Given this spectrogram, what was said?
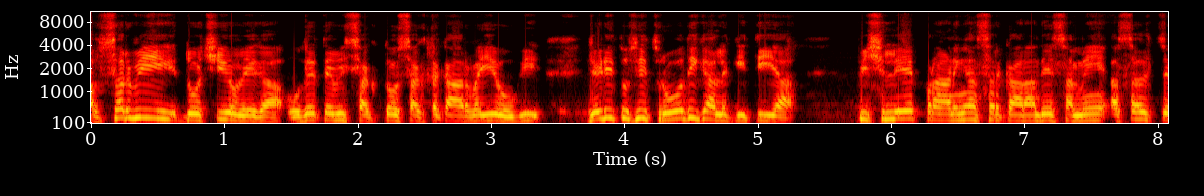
ਅਫਸਰ ਵੀ ਦੋਸ਼ੀ ਹੋਵੇਗਾ ਉਹਦੇ ਤੇ ਵੀ ਸਖਤ ਤੋਂ ਸਖਤ ਕਾਰਵਾਈ ਹੋਊਗੀ। ਜਿਹੜੀ ਤੁਸੀਂ ਥਰੋ ਦੀ ਗੱਲ ਕੀਤੀ ਆ ਪਿਛਲੇ ਪੁਰਾਣੀਆਂ ਸਰਕਾਰਾਂ ਦੇ ਸਮੇਂ ਅਸਲ 'ਚ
